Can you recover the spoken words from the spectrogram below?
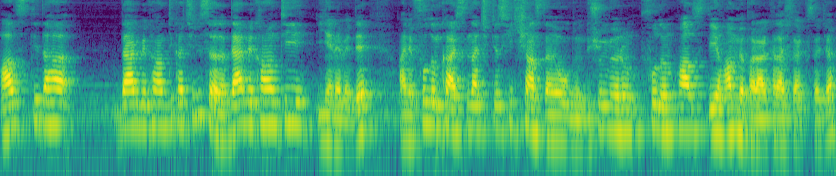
City daha Derby County kaçıncı sırada? Derby County'yi yenemedi. Hani Fulham karşısında açıkçası hiç şansları olduğunu düşünmüyorum. Fulham Hull City'yi ham yapar arkadaşlar kısaca.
